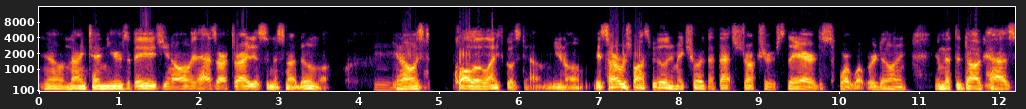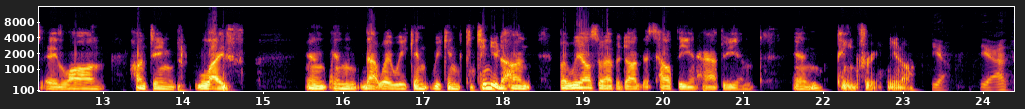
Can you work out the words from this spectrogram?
you know, nine, ten years of age, you know, it has arthritis and it's not doing well. Mm-hmm. You know, its quality of life goes down. You know, it's our responsibility to make sure that that structure is there to support what we're doing, and that the dog has a long hunting life, and and that way we can we can continue to hunt, but we also have a dog that's healthy and happy and and pain free. You know. Yeah, yeah. I,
